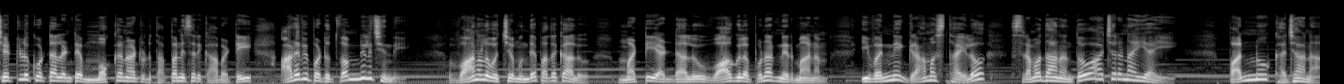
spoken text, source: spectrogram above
చెట్లు కొట్టాలంటే మొక్క నాటుడు తప్పనిసరి కాబట్టి అడవి పటుత్వం నిలిచింది. వానలు వచ్చే ముందే పథకాలు మట్టి అడ్డాలు వాగుల పునర్నిర్మాణం ఇవన్నీ గ్రామస్థాయిలో శ్రమదానంతో ఆచరణ అయ్యాయి పన్ను ఖజానా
